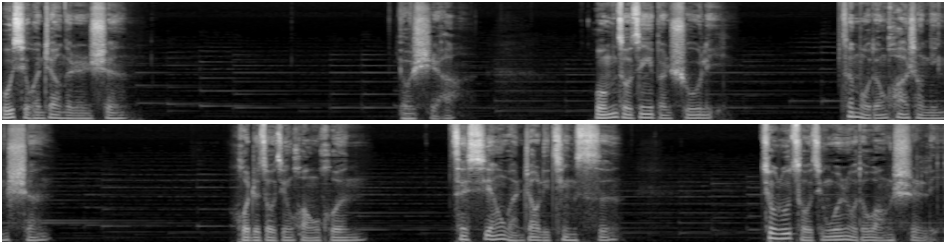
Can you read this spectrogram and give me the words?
我喜欢这样的人生。有时啊，我们走进一本书里，在某段话上凝神。或者走进黄昏，在夕阳晚照里静思，就如走进温柔的往事里。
